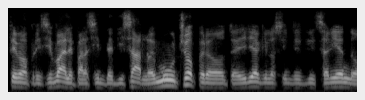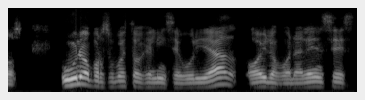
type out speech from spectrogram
temas principales para sintetizarlo. Hay muchos, pero te diría que los sintetizaría dos. Uno, por supuesto, que es la inseguridad. Hoy los bonaerenses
